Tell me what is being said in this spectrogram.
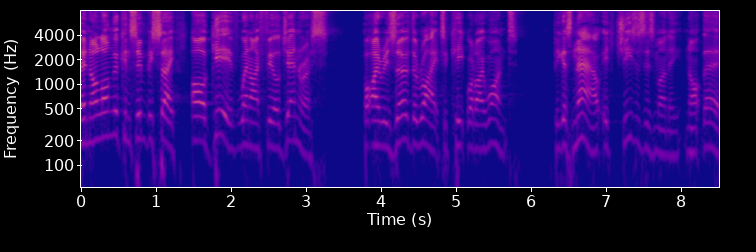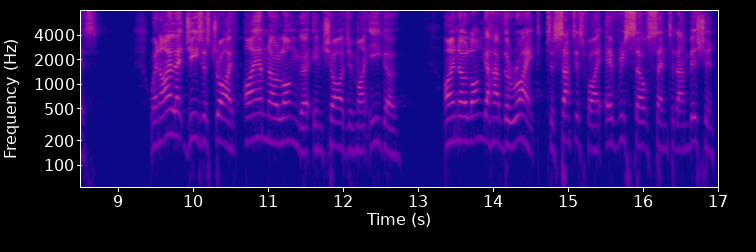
They no longer can simply say, I'll give when I feel generous, but I reserve the right to keep what I want. Because now it's Jesus' money, not theirs. When I let Jesus drive, I am no longer in charge of my ego. I no longer have the right to satisfy every self centered ambition.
